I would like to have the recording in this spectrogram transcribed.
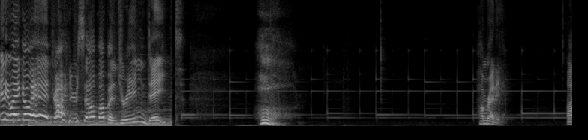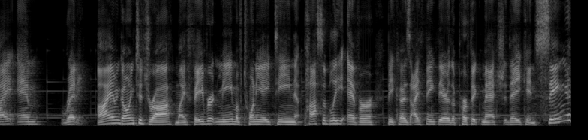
Anyway, go ahead, draw yourself up a dream date. I'm ready. I am ready. I am going to draw my favorite meme of 2018, possibly ever, because I think they're the perfect match. They can sing,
